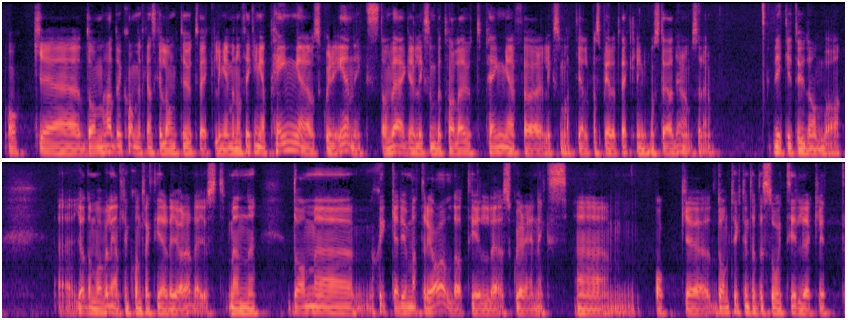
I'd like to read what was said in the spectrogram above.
Och eh, de hade kommit ganska långt i utvecklingen men de fick inga pengar av Square Enix. De vägrade liksom betala ut pengar för liksom, att hjälpa spelutvecklingen och stödja dem. Så där. Vilket ju de var Eh, ja, de var väl egentligen kontrakterade att göra det just. Men eh, de eh, skickade ju material då till Square Enix. Ehm, och de tyckte inte att det såg tillräckligt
